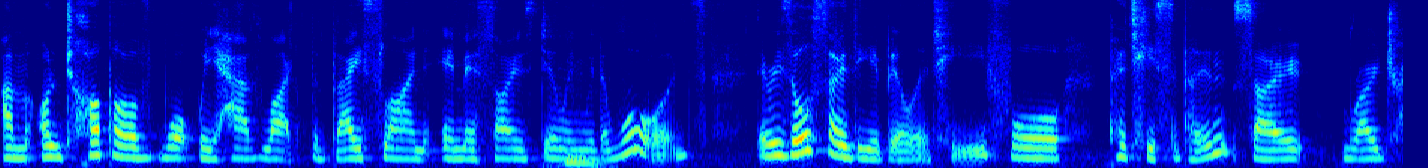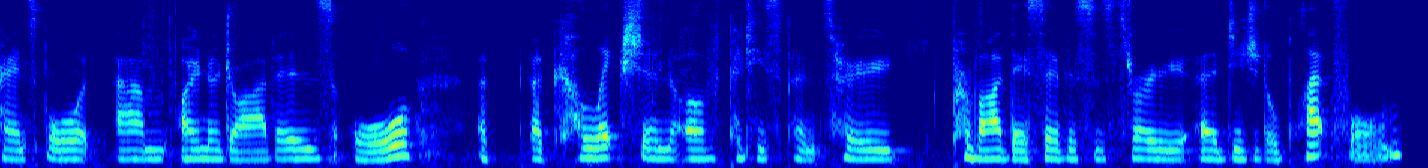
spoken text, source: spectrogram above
um, on top of what we have like the baseline MSOs dealing with awards, there is also the ability for participants, so road transport um, owner drivers or a, a collection of participants who provide their services through a digital platform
